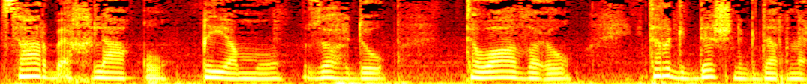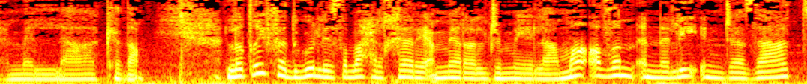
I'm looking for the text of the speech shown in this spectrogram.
سار بأخلاقه قيمه زهده تواضعه. ترى قديش نقدر نعمل كذا. لطيفة تقول لي صباح الخير يا أميرة الجميلة. ما أظن أن لي إنجازات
